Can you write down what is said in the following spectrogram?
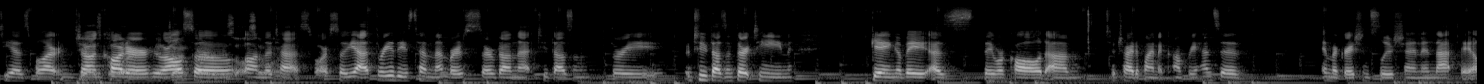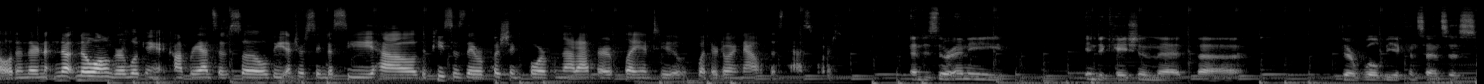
Diaz Balart and John Carter, who are also, also, on the on task force. So yeah, three of these ten members served on that 2003 or 2013 Gang of Eight, as they were called, um, to try to find a comprehensive immigration solution, and that failed. And they're no, no, longer looking at comprehensive, so it'll be interesting to see how the pieces they were pushing for from that effort play into what they're doing now with this task force. And is there any indication that uh, there will be a consensus?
